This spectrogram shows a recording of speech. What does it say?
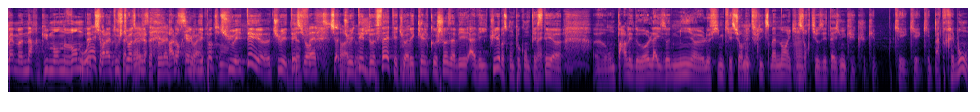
même un argument de vente Ouais, d'être sur la touche. Tu vois ce que je Alors qu'à une ouais, époque, tu étais, euh, tu étais De sur, fait, sur- tu étais touche. de fait et tu avais quelque chose à, vé- à véhiculer parce qu'on peut contester. euh, euh, on parlait de All Eyes on Me, euh, le film qui est sur Netflix maintenant et qui est sorti aux États-Unis, qui, qui- qui- qui est, qui, est, qui est pas très bon.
